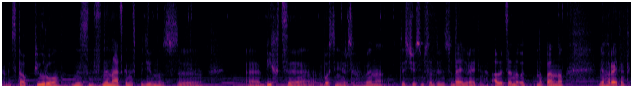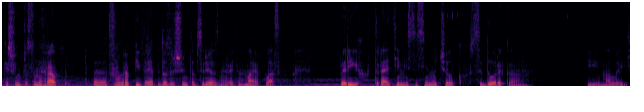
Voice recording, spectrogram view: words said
Е, відстав Пюро зненацька несподівано з е, біг це Бостон і Герцеговина 1899 рейтинг. Але це ну, напевно в нього рейтинг такий, що він просто не грав е, в Рапіда. Я підозрюю, що він там серйозний рейтинг має в класику. Пиріг третє місце 7 очок, Сидорика і Малий.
